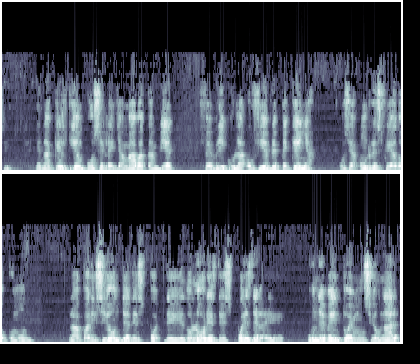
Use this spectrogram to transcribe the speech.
¿sí? En aquel tiempo se le llamaba también febrícula o fiebre pequeña, o sea, un resfriado común. La aparición de, dolores después de eh, un evento emocional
